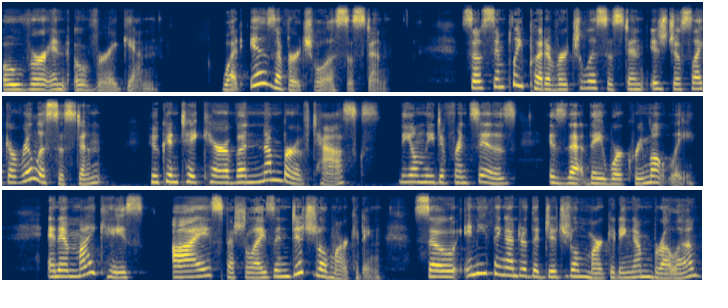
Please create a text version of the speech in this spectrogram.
over and over again What is a virtual assistant? So, simply put, a virtual assistant is just like a real assistant who can take care of a number of tasks the only difference is is that they work remotely. And in my case, I specialize in digital marketing. So anything under the digital marketing umbrella,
